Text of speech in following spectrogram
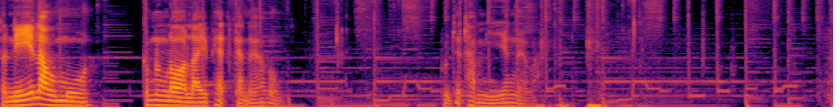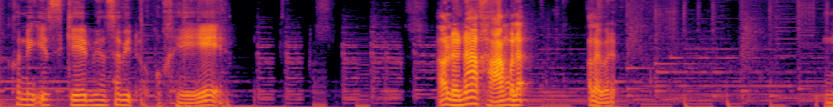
ตอนนี้เราโมกำลังรอไลฟ์แพดกันนะครับผม ผมจะทำนี้ยังไงวะ Connect is gate we have service โอเค เอาเหลือหน้าค้างมาแล้ว อะไรวะเนี่ย อื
